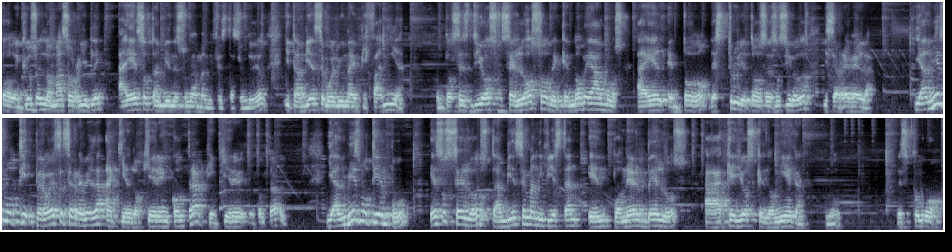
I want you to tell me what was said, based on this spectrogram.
Todo, incluso en lo más horrible, a eso también es una manifestación de Dios y también se vuelve una epifanía. Entonces Dios, celoso de que no veamos a Él en todo, destruye todos esos ídolos y se revela. Y al mismo tiempo, pero ese se revela a quien lo quiere encontrar, quien quiere encontrarlo. Y al mismo tiempo, esos celos también se manifiestan en poner velos a aquellos que lo niegan, ¿no? Es como,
